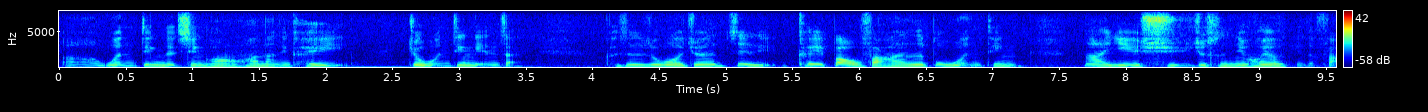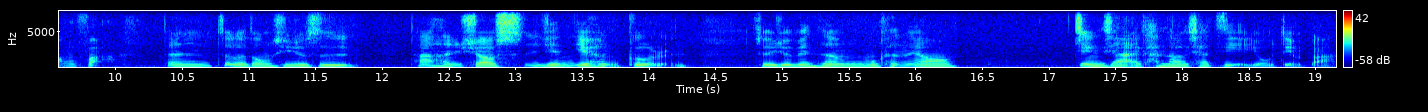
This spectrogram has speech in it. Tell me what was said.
呃稳定的情况的话，那你可以就稳定连载。可是如果觉得自己可以爆发，但是不稳定，那也许就是你会有你的方法。但是这个东西就是它很需要实验，也很个人，所以就变成我们可能要静下来看到一下自己的优点吧，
